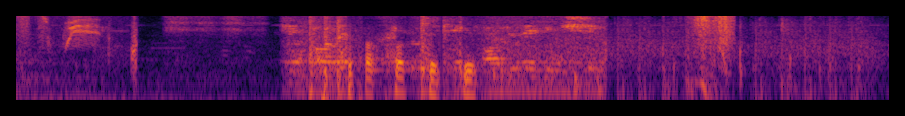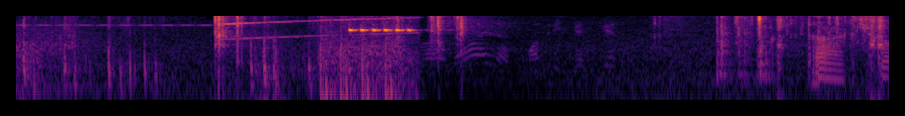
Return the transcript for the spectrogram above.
Terrorists win. Так, чё?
